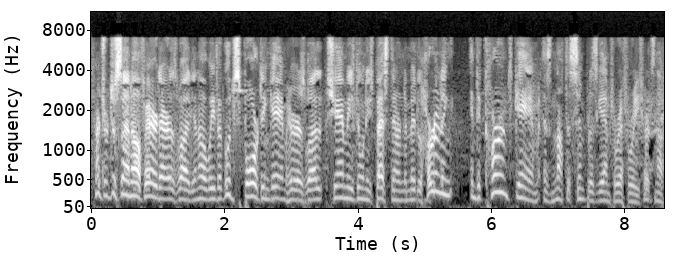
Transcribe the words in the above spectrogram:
Turner just saying off air there as well. You know, we've a good sporting game here as well. Shamey's doing his best there in the middle. Hurling in the current game is not the simplest game to referee. Sure, it's not.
